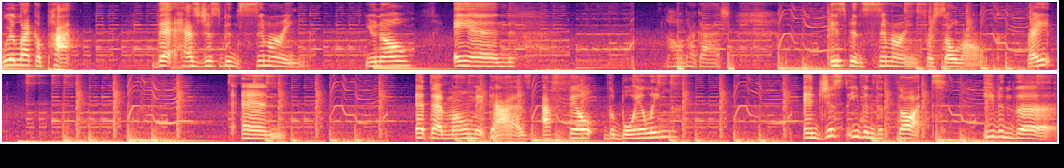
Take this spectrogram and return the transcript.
we're like a pot that has just been simmering, you know? And oh my gosh. It's been simmering for so long, right? And at that moment, guys, I felt the boiling and just even the thought even the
